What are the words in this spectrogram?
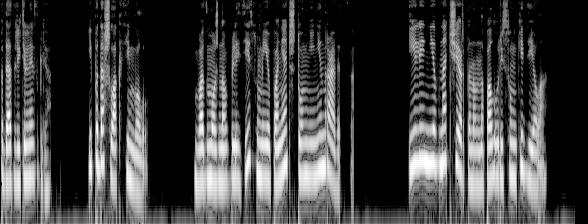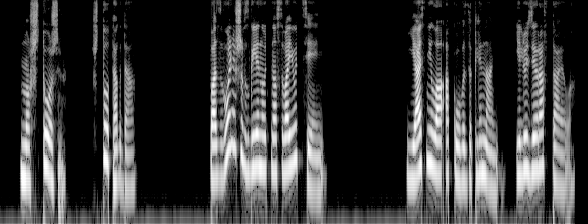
подозрительный взгляд и подошла к символу. Возможно, вблизи сумею понять, что мне не нравится. Или не в начертанном на полу рисунке дело. Но что же? Что тогда? Позволишь взглянуть на свою тень? Я сняла оковы заклинания. Иллюзия растаяла,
